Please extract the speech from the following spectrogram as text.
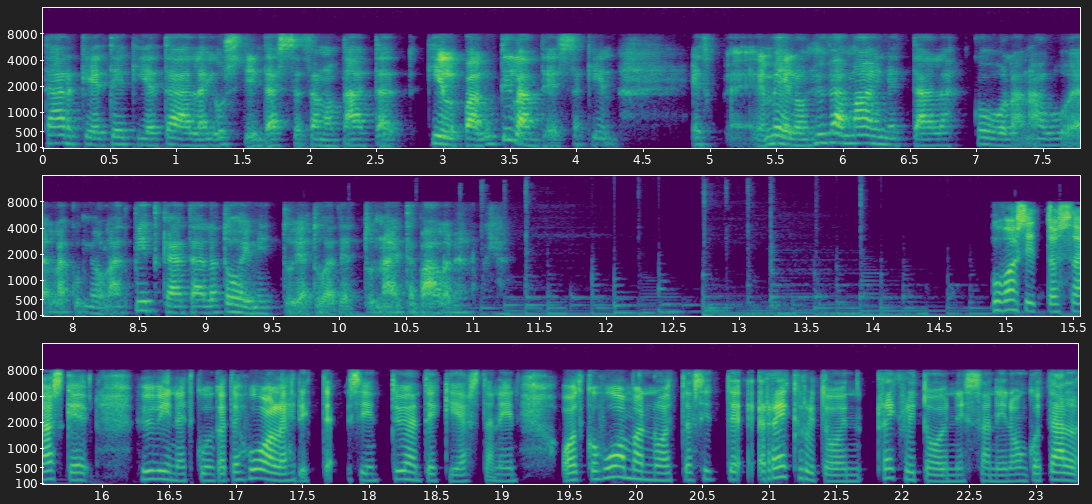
tärkeä tekijä täällä justiin tässä sanotaan, että kilpailutilanteessakin. Et meillä on hyvä maine täällä Kouvolan alueella, kun me ollaan pitkään täällä toimittu ja tuotettu näitä palveluja. Kuvasit tuossa äsken hyvin, että kuinka te huolehditte siitä työntekijästä, niin oletko huomannut, että sitten rekrytoin, rekrytoinnissa, niin onko tällä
